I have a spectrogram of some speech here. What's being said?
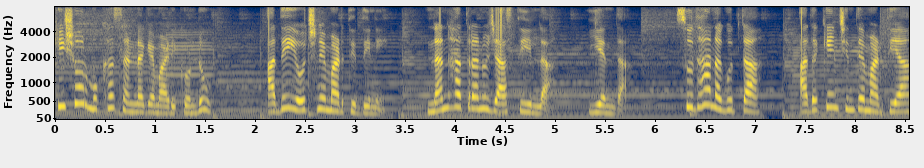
ಕಿಶೋರ್ ಮುಖ ಸಣ್ಣಗೆ ಮಾಡಿಕೊಂಡು, ಅದೇ ಯೋಚನೆ ಮಾಡ್ತಿದ್ದೀನಿ. ನನ್ನ ಹತ್ರನೂ ಜಾಸ್ತಿ ಇಲ್ಲ, ಎಂದ. ಸುಧಾ ನಗುತ್ತಾ, ಅದಕ್ಕೇನ್ ಚಿಂತೆ ಮಾಡ್ತೀಯಾ?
